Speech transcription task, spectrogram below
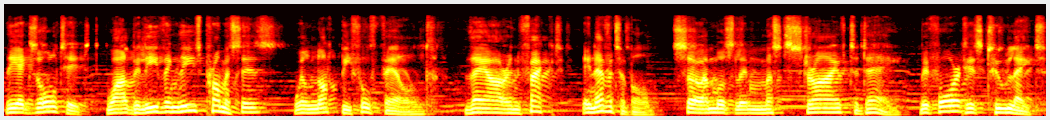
the Exalted, while believing these promises will not be fulfilled. They are in fact inevitable, so a Muslim must strive today, before it is too late,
